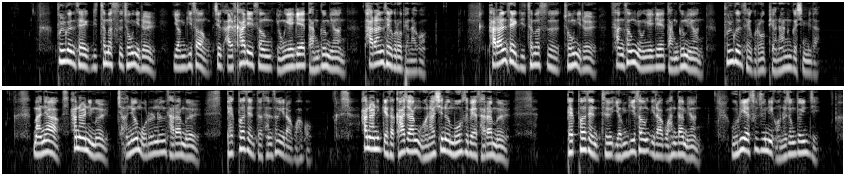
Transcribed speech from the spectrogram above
붉은색 리트머스 종이를 염기성, 즉 알카리성 용액에 담그면 파란색으로 변하고 파란색 리트머스 종이를 산성 용액에 담그면 붉은색으로 변하는 것입니다. 만약 하나님을 전혀 모르는 사람을 100% 산성이라고 하고 하나님께서 가장 원하시는 모습의 사람을 100% 염기성이라고 한다면 우리의 수준이 어느 정도인지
